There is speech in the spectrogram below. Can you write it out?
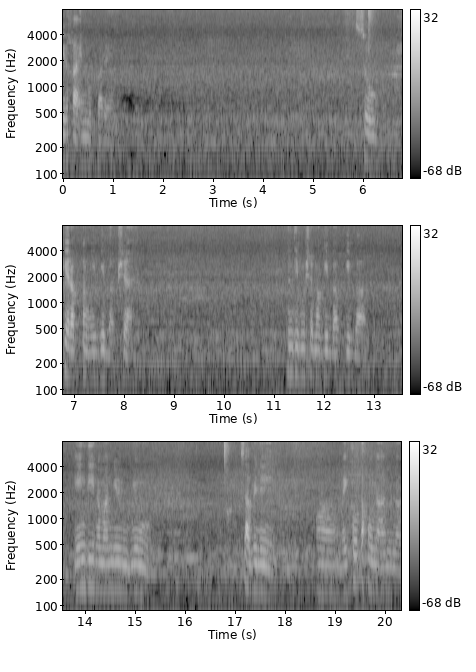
kinakain mo pa rin. So, hirap kang i-give up siya. Hindi mo siya mag-give up, give up. Eh, hindi naman yun yung sabi ni ah, may quote ako na ano na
